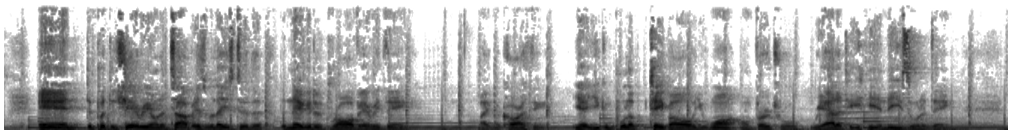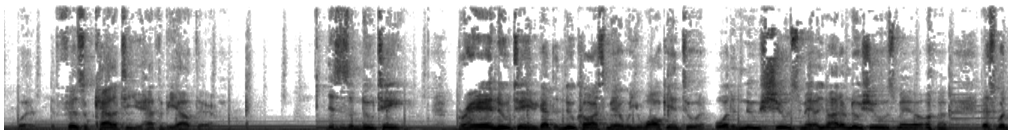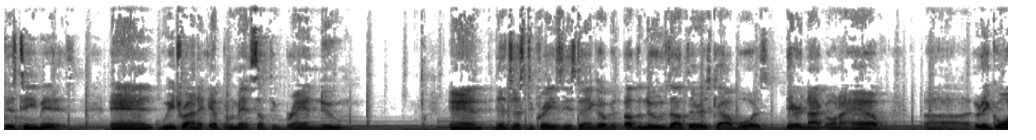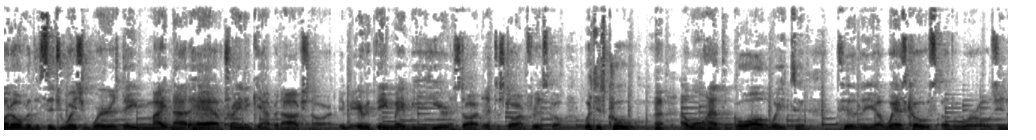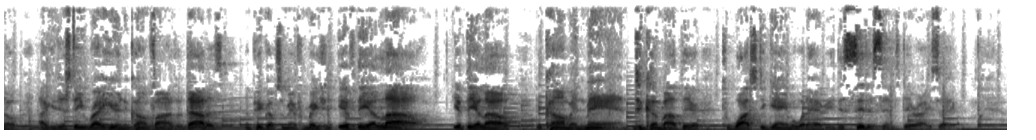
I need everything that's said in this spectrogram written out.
and to put the cherry on the top as relates to the, the negative draw of everything, Mike McCarthy. Yeah, you can pull up tape all you want on virtual reality and these sort of things. But the physicality, you have to be out there. This is a new team. Brand new team. You got the new car smell when you walk into it, or the new shoe smell. You know how the new shoes smell? That's what this team is and we're trying to implement something brand new. And that's just the craziest thing of it. Other news out there is Cowboys. They're not going to have uh, are they going over the situation whereas they might not have training camp in Oxnard? Everything may be here and start at the Star in Frisco, which is cool. I won't have to go all the way to to the uh, west coast of the world. You know, I can just stay right here in the confines of Dallas and pick up some information if they allow, if they allow the common man to come out there to watch the game or what have you, the citizens, dare I say.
